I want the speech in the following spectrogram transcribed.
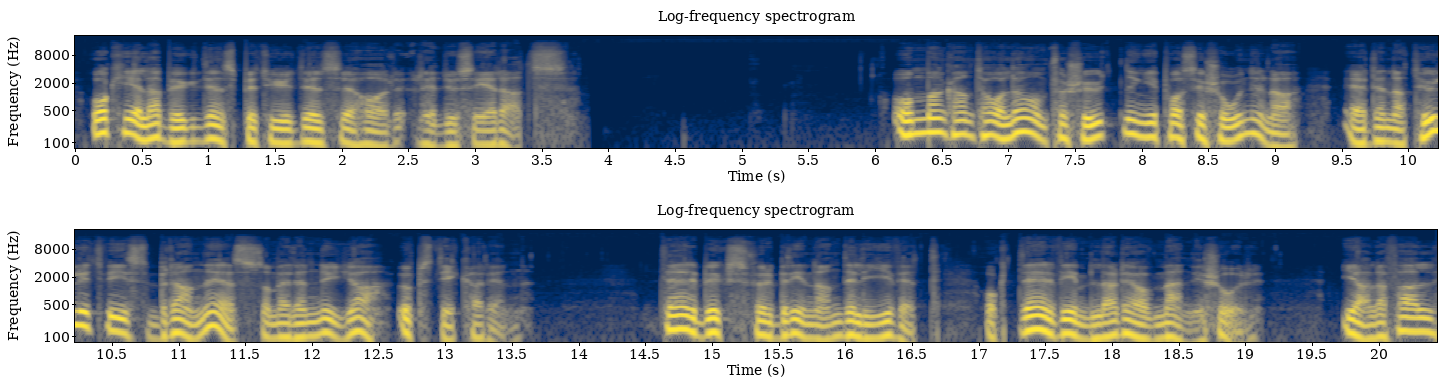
och hela bygdens betydelse har reducerats. Om man kan tala om förskjutning i positionerna är det naturligtvis Brannäs som är den nya uppstickaren. Där byggs för brinnande livet och där vimlar det av människor. I alla fall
